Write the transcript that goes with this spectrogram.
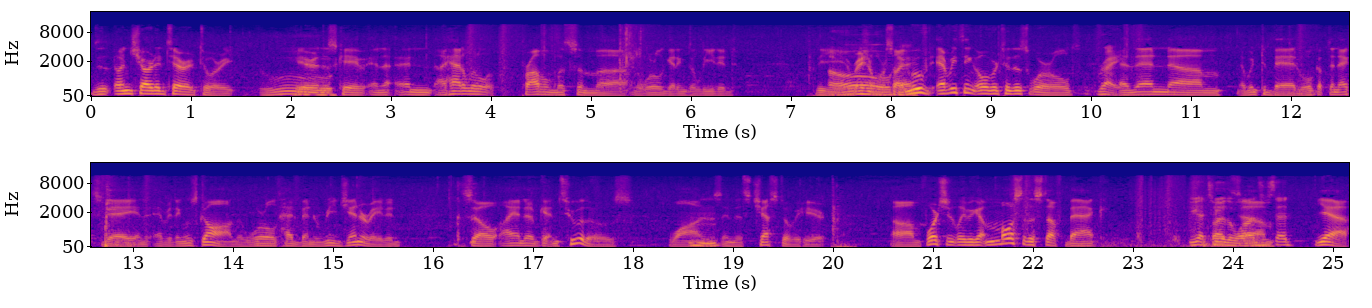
the uncharted territory Ooh. here in this cave, and and I had a little problem with some uh, the world getting deleted. The Oh, original world. So I moved everything over to this world. Right. And then um, I went to bed, woke up the next day, and everything was gone. The world had been regenerated. So I ended up getting two of those wands Mm-hmm. in this chest over here. Um, fortunately, we got most of the stuff back. You got two of the wands, um, you said. Yeah.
